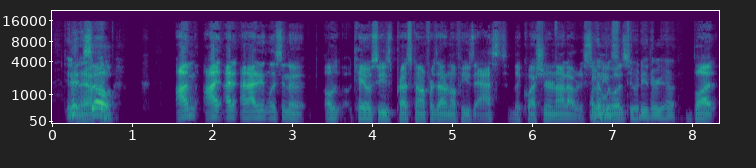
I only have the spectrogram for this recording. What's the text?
so I'm I, I and I didn't listen to KOC's press conference. I don't know if he was asked the question or not. I would assume I didn't he was to it either yet. But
